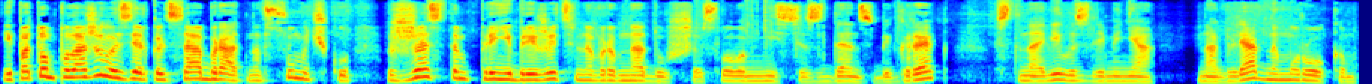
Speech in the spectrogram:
и потом положила зеркальце обратно в сумочку с жестом пренебрежительного равнодушия. Словом, миссис Дэнсби Грег становилась для меня наглядным уроком,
